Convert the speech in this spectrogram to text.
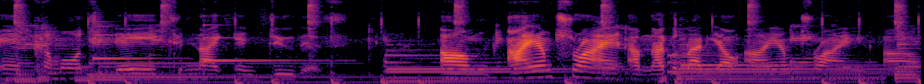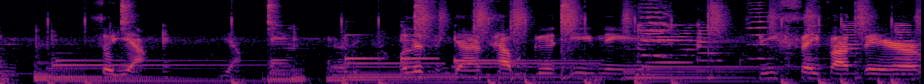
and come on today, tonight, and do this. Um, I am trying. I'm not gonna lie to y'all. I am trying. Um, so yeah, yeah. But listen, guys, have a good evening. Be safe out there.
